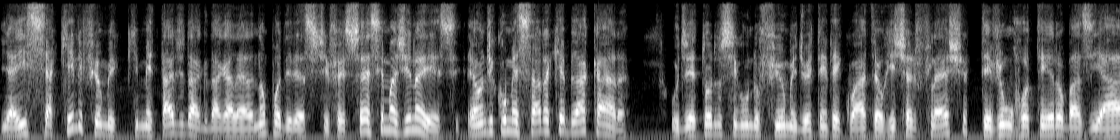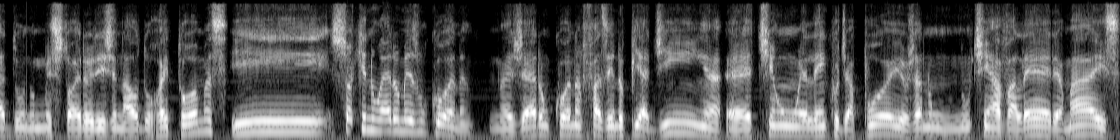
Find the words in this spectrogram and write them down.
E aí, se aquele filme que metade da, da galera não poderia assistir fez sucesso, imagina esse. É onde começaram a quebrar a cara. O diretor do segundo filme, de 84, é o Richard Flesch. Teve um roteiro baseado numa história original do Roy Thomas. E só que não era o mesmo Conan. Né? Já era um Conan fazendo piadinha, é, tinha um elenco de apoio, já não, não tinha a Valéria mais,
